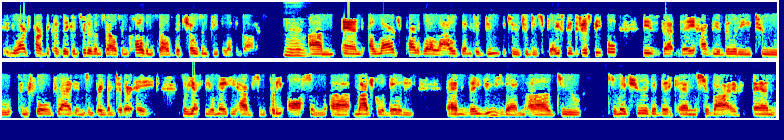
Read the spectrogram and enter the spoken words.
in large part because they consider themselves and call themselves the chosen people of the goddess. Mm. Um, and a large part of what allows them to do to, to displace the indigenous people is that they have the ability to control dragons and bring them to their aid. So yes, the Omehi have some pretty awesome uh, magical abilities, and they use them uh, to to make sure that they can survive. And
